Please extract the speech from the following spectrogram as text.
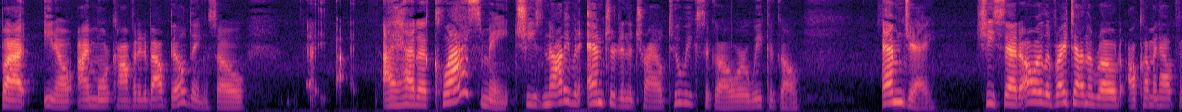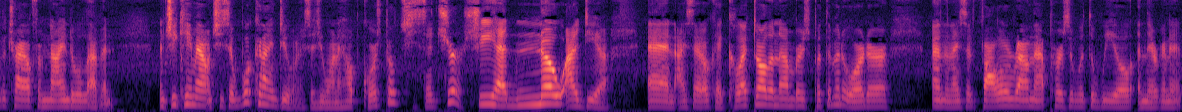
But, you know, I'm more confident about building. So I, I had a classmate. She's not even entered in the trial two weeks ago or a week ago MJ, she said, Oh, I live right down the road. I'll come and help for the trial from 9 to 11. And she came out and she said, What can I do? And I said, You want to help course build? She said, Sure. She had no idea. And I said, Okay, collect all the numbers, put them in order. And then I said, Follow around that person with the wheel, and they're going to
